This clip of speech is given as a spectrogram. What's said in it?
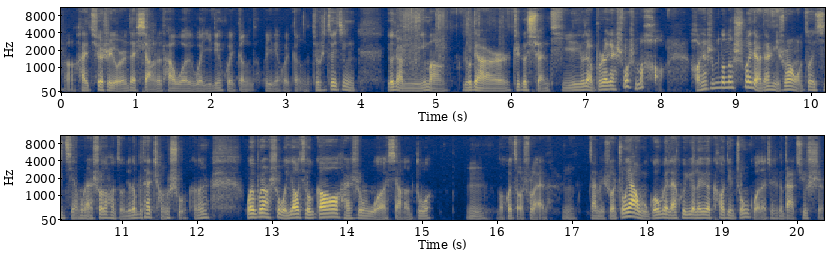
啊，还确实有人在想着他，我我一定会更的，我一定会更的。就是最近有点迷茫，有点这个选题有点不知道该说什么好，好像什么都能说一点，但是你说让我做一期节目来说的话，总觉得不太成熟。可能我也不知道是我要求高还是我想的多。嗯，我会走出来的。嗯，大米说中亚五国未来会越来越靠近中国的，这是个大趋势。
